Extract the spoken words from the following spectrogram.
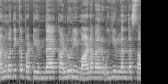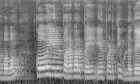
அனுமதிக்கப்பட்டிருந்த கல்லூரி மாணவர் உயிரிழந்த சம்பவம் கோவையில் பரபரப்பை ஏற்படுத்தியுள்ளது.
